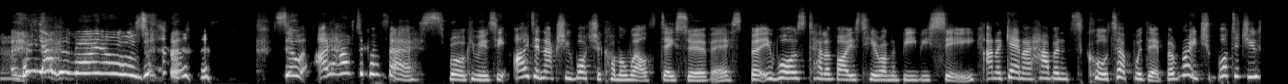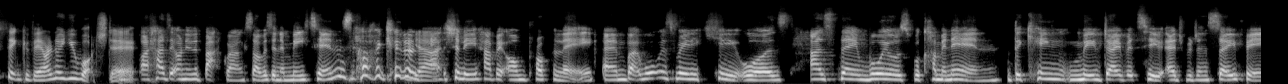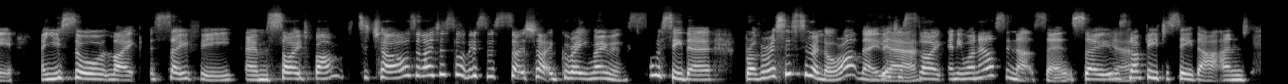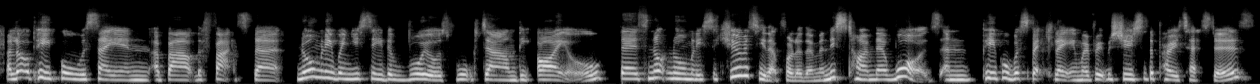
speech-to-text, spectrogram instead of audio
we love the royals. So I have to confess, royal community, I didn't actually watch a Commonwealth Day service, but it was televised here on the BBC. And again, I haven't caught up with it. But Rach, what did you think of it? I know you watched it. I had it on in the background because I was in a meeting, so I couldn't Yeah. actually have it on properly. Um, but what was really cute was as the royals were coming in, the king moved over to Edward and Sophie, and you saw like Sophie um, side bump to Charles, and I just thought this was such like, a great moment. obviously, they're brother and sister-in-law, aren't they? They're just like anyone else in that sense. So it was Yeah. lovely to see that, and a lot of people were saying about the fact that normally when you see the royals walk down the aisle, there's not normally security that follow them. And this time there was. And people were speculating whether it was due to the protesters.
